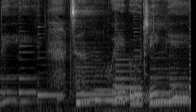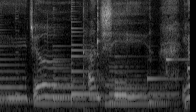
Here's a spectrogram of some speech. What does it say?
你不经意就叹息？有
